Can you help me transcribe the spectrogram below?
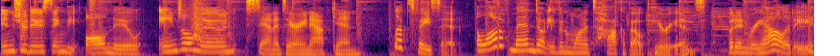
Introducing the all new Angel Moon Sanitary Napkin. Let's face it, a lot of men don't even want to talk about periods. But in reality,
